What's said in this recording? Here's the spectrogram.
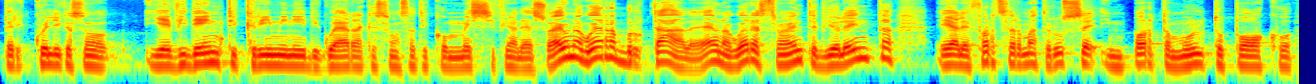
per quelli che sono gli evidenti crimini di guerra che sono stati commessi fino adesso. È una guerra brutale, è una guerra estremamente violenta e alle forze armate russe importa molto poco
